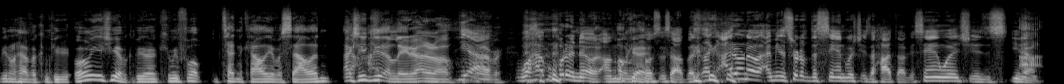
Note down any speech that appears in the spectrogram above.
we don't have a computer. Oh, yes, you have a computer. Can we fill up the technicality of a salad? Actually, you can do that later. I don't know. yeah, Whatever. we'll have we'll put a note on when we Okay. post this out. But like, I don't know. I mean, it's sort of the sandwich is a hot dog. A sandwich is you know. Ah,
